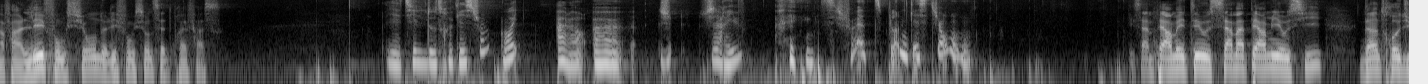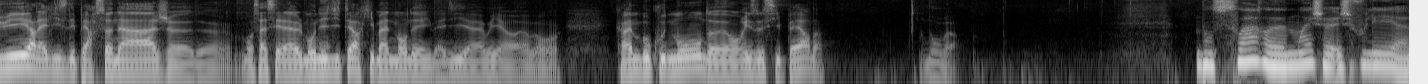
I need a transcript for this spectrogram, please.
enfin, les fonctions de les fonctions de cette préface. Y a-t-il d'autres questions? Oui. Alors, euh, j'arrive. C'est chouette, plein de questions. Et ça me permettait, ça m'a permis aussi d'introduire la liste des personnages. Euh, bon, ça c'est mon éditeur qui m'a demandé. Il m'a dit, euh, oui, quand même beaucoup de monde, on risque de s'y perdre. Donc voilà. Bonsoir, euh, moi je, voulais euh,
